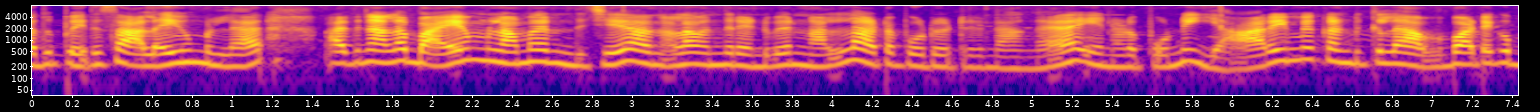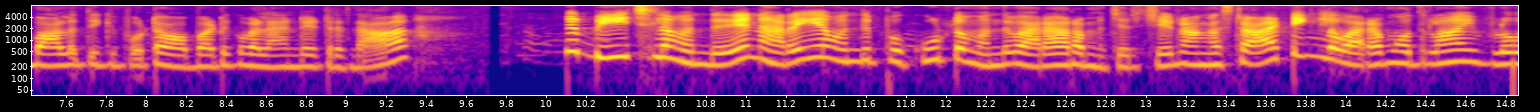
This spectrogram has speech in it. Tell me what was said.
அது பெருசாக அலையும் இல்லை. அதனால பயம் இல்லாமல் இருந்துச்சு. அதனால வந்து ரெண்டு பேரும் நல்ல ஆட்டம் போட்டுட்டு இருந்தாங்க என்னோட பொண்ணு யாரையுமே கண்டுக்கல. அவள் பாட்டுக்கு பாலை தூக்கி போட்டு அவள் பாட்டுக்கு விளையாண்டுட்டு இருந்தா பீச்சில் வந்து நிறைய வந்து இப்போ கூட்டம் வந்து வர ஆரம்பிச்சிருச்சு. நாங்கள் ஸ்டார்டிங்கில் வரும்போதெல்லாம் இவ்வளோ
